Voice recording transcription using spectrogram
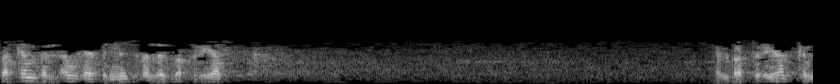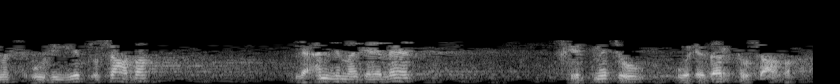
فكم بالأولى بالنسبة للبطريرك البطريرك مسؤوليته صعبة لأن مجالات خدمته وإدارته صعبة.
